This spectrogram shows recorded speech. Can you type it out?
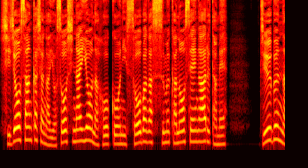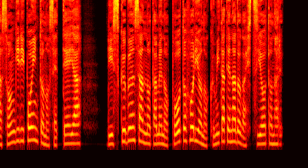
市場参加者が予想しないような方向に相場が進む可能性があるため、十分な損切りポイントの設定や、リスク分散のためのポートフォリオの組み立てなどが必要となる。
